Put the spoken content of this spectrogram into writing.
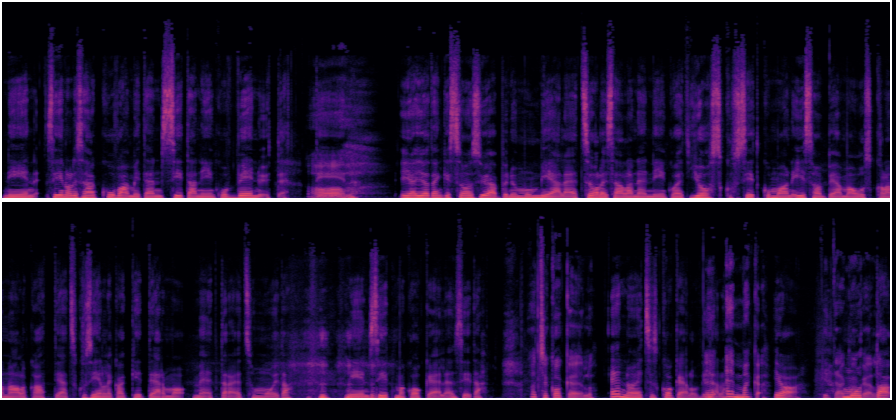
Niin siinä oli sehän kuva, miten sitä niin kuin venytettiin. Oh. Ja jotenkin se on syöpynyt mun mieleen, että se oli sellainen, niin kuin, että joskus sit, kun mä oon isompi ja mä uskallan alkaa, että kun siinä oli kaikki termomeettereitä sun muita, niin sit mä kokeilen sitä. Oletko se kokeillut? En ole itse asiassa kokeillut vielä. En, en mäkään. Joo. Pitää Mutta kokeilla.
